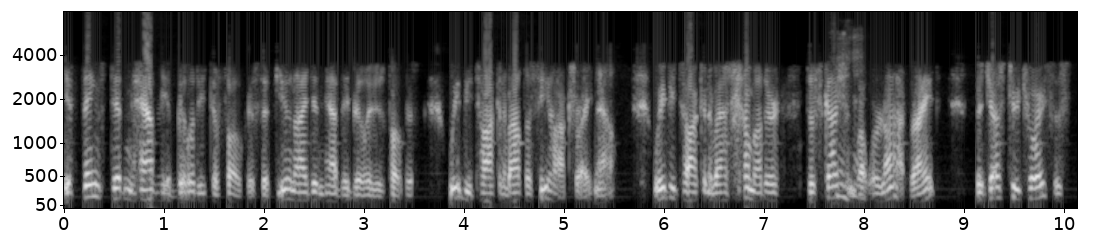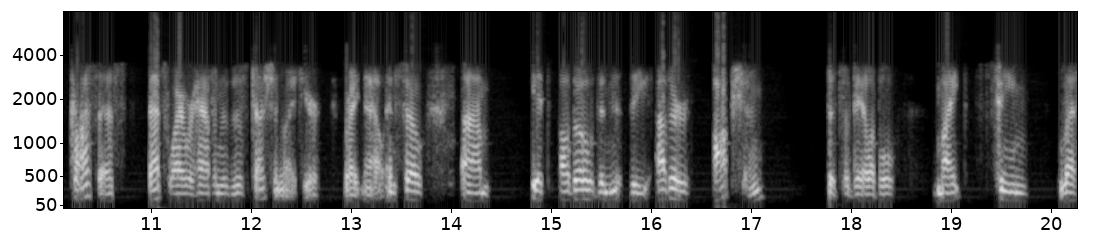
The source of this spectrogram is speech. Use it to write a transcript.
If things didn't have the ability to focus, if you and I didn't have the ability to focus, we'd be talking about the Seahawks right now. We'd be talking about some other discussion, but we're not, right? The just two choices process. That's why we're having a discussion right here, right now. And so, um, it although the the other option that's available might seem less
